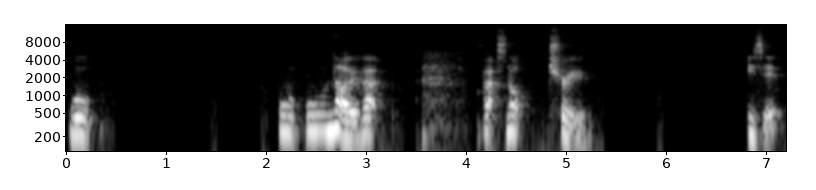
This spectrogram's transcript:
Well, well, well, no, that that's not true, is it?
